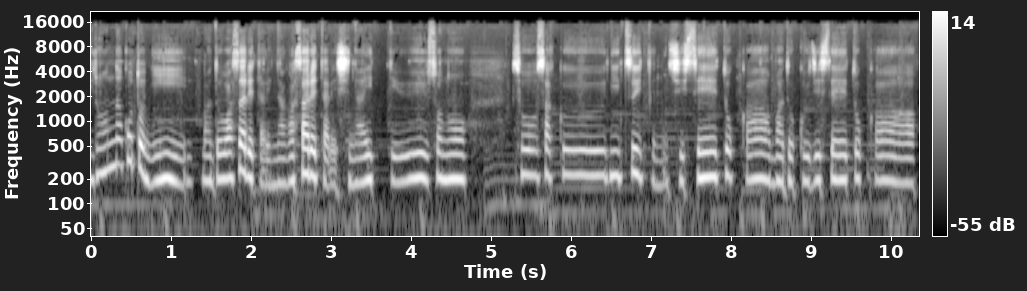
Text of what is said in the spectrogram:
いろんなことに惑わされたり流されたりしないっていうその創作についての姿勢とか、まあ、独自性とか、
